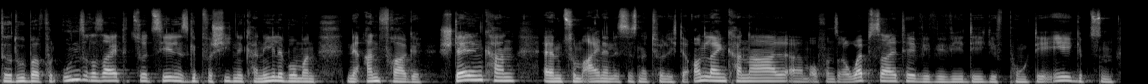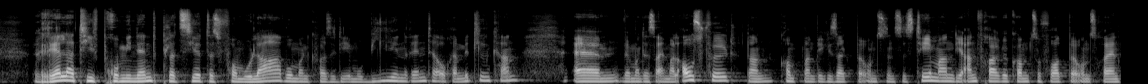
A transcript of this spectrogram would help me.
darüber von unserer Seite zu erzählen. Es gibt verschiedene Kanäle, wo man eine Anfrage stellen kann. Ähm, zum einen ist es natürlich der Online-Kanal. Ähm, auf unserer Webseite www.dgif.de gibt es ein relativ prominent platziertes Formular, wo man quasi die Immobilienrente auch ermitteln kann. Ähm, wenn man das einmal ausfüllt, dann kommt man, wie gesagt, bei uns ins System an. Die Anfrage kommt sofort bei uns rein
